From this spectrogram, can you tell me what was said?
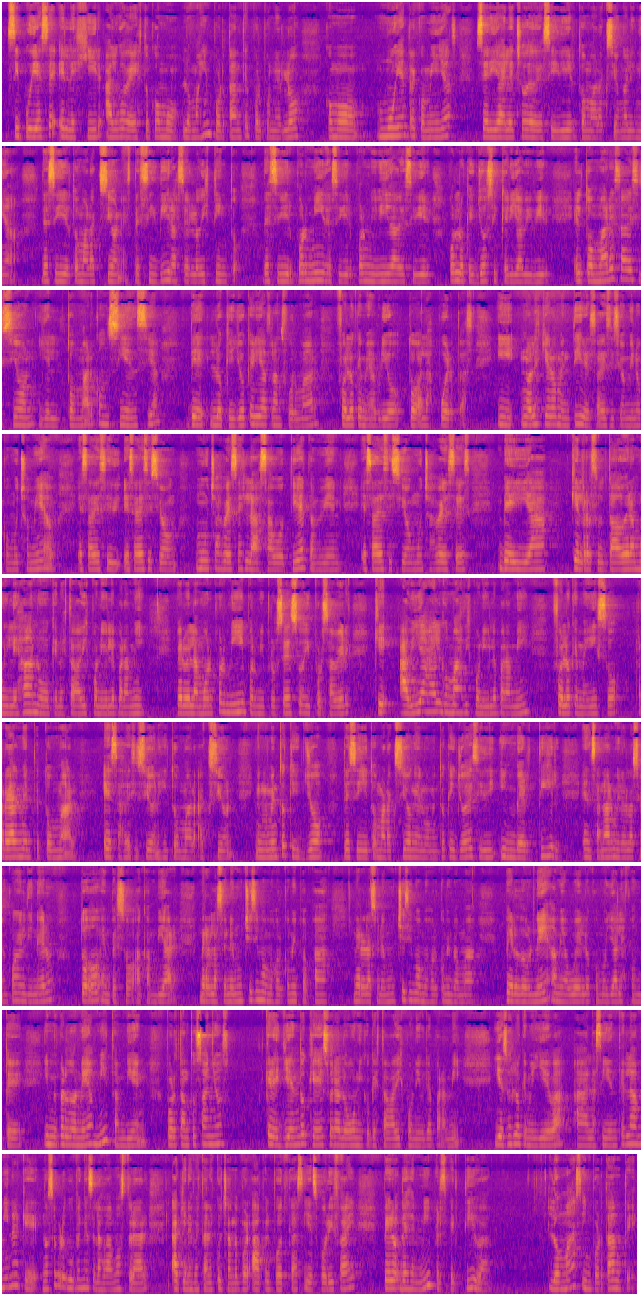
Si pudiese elegir algo de esto como lo más importante, por ponerlo como muy entre comillas, sería el hecho de decidir tomar acción alineada, decidir tomar acciones, decidir hacerlo distinto, decidir por mí, decidir por mi vida, decidir por lo que yo sí quería vivir. El tomar esa decisión y el tomar conciencia de lo que yo quería transformar fue lo que me abrió todas las puertas. Y no les quiero mentir, esa decisión vino con mucho miedo, esa, esa decisión muchas veces la saboteé también, esa decisión muchas veces veía que el resultado era muy lejano o que no estaba disponible para mí. Pero el amor por mí, por mi proceso y por saber que había algo más disponible para mí fue lo que me hizo realmente tomar esas decisiones y tomar acción. En el momento que yo decidí tomar acción, en el momento que yo decidí invertir en sanar mi relación con el dinero, todo empezó a cambiar. Me relacioné muchísimo mejor con mi papá, me relacioné muchísimo mejor con mi mamá, perdoné a mi abuelo, como ya les conté, y me perdoné a mí también por tantos años creyendo que eso era lo único que estaba disponible para mí. Y eso es lo que me lleva a la siguiente lámina que no se preocupen que se las voy a mostrar a quienes me están escuchando por Apple Podcast y Spotify, pero desde mi perspectiva, lo más importante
